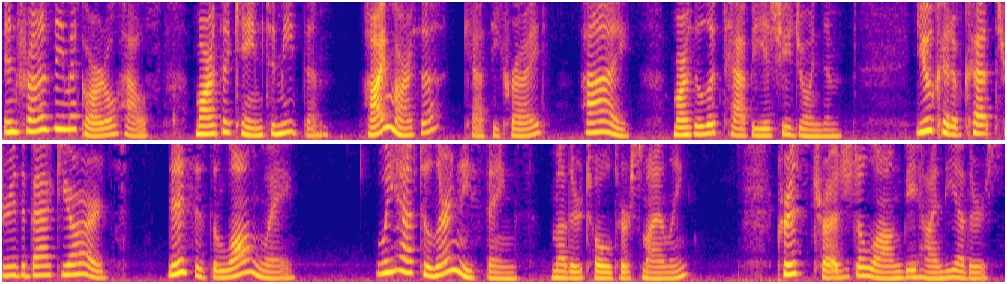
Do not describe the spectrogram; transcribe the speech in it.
In front of the McArdle house, Martha came to meet them. Hi, Martha, Cathy cried. Hi. Martha looked happy as she joined them. You could have cut through the backyards. This is the long way. We have to learn these things, Mother told her, smiling. Chris trudged along behind the others.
